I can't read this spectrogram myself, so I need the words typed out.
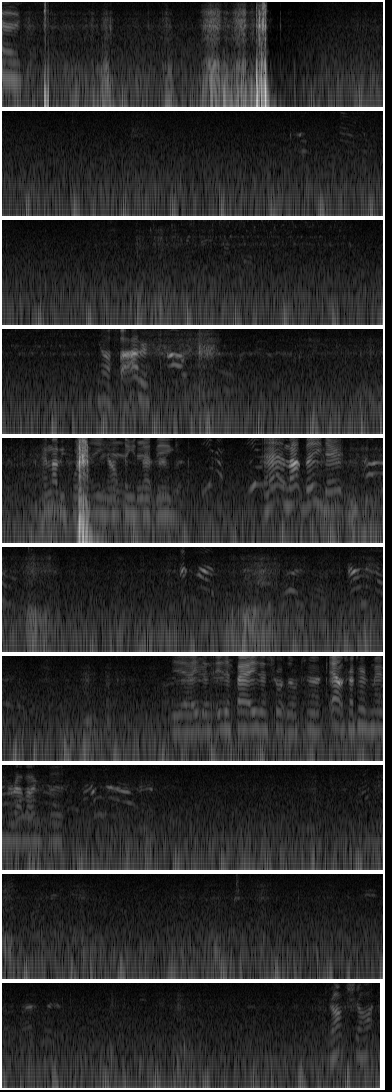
goes. You're a fighter. That might be 14. I don't think it's that big. Yeah, it might be, Derek. Yeah, he's a he's a fat, he's a short little chunk. Alex, right there's measure right by your foot. Drop shot.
